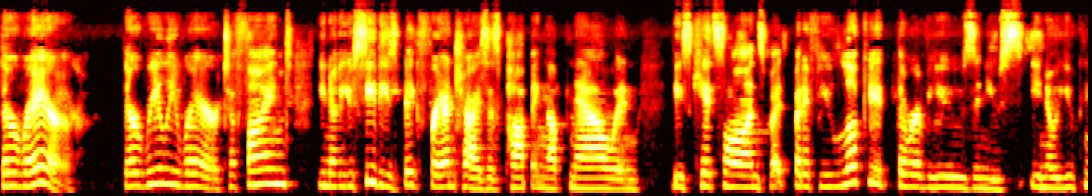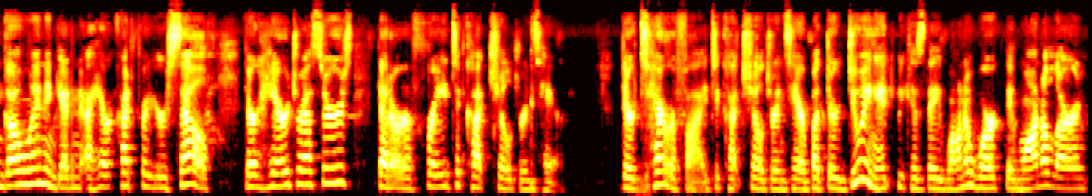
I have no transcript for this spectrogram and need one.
they're rare. They're really rare to find. You know, you see these big franchises popping up now and these kid salons, but but if you look at the reviews and you you know you can go in and get a haircut for yourself. They're hairdressers that are afraid to cut children's hair. They're terrified to cut children's hair, but they're doing it because they want to work, they want to learn.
